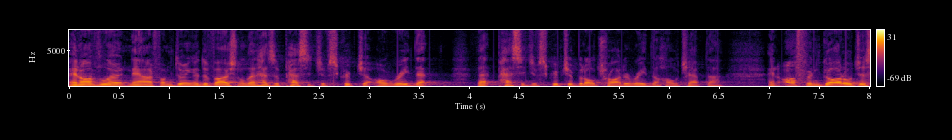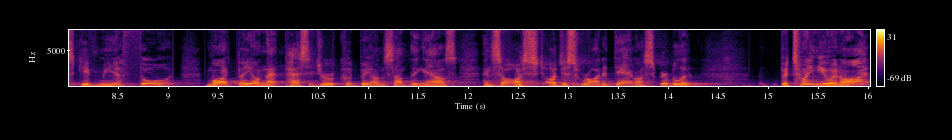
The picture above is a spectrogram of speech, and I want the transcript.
And I've learnt now if I'm doing a devotional that has a passage of Scripture, I'll read that, that passage of Scripture, but I'll try to read the whole chapter. And often God will just give me a thought. It might be on that passage or it could be on something else. And so I, I just write it down, I scribble it. Between you and I,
